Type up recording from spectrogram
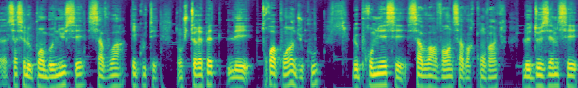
euh, ça, c'est le point bonus, c'est savoir écouter. Donc, je te répète les trois points, du coup. Le premier, c'est savoir vendre, savoir convaincre. Le deuxième, c'est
